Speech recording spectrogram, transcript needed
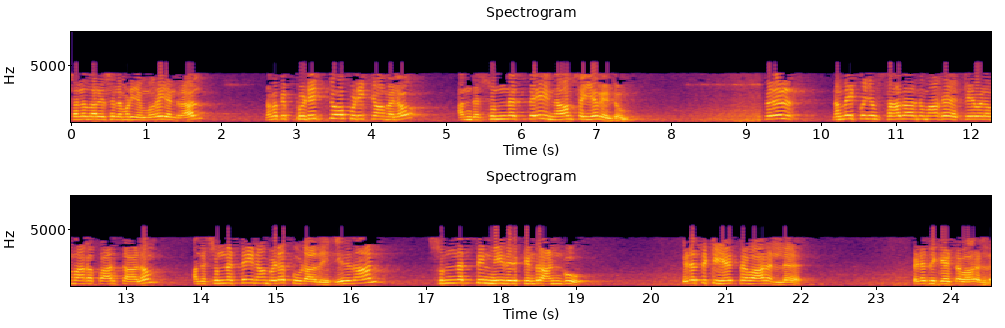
சல்லா அலிசல்லமுடைய முறை என்றால் நமக்கு பிடித்தோ பிடிக்காமலோ அந்த சுண்ணத்தை நாம் செய்ய வேண்டும். பிறர் நம்மை கொஞ்சம் சாதாரணமாக கேவலமாக பார்த்தாலும் அந்த சுண்ணத்தை நாம் விடக்கூடாது. இதுதான் சுண்ணத்தின் மீது இருக்கின்ற அன்பு. இடத்துக்கு ஏற்றவாறு அல்ல இடத்துக்கு ஏற்றவாறு அல்ல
